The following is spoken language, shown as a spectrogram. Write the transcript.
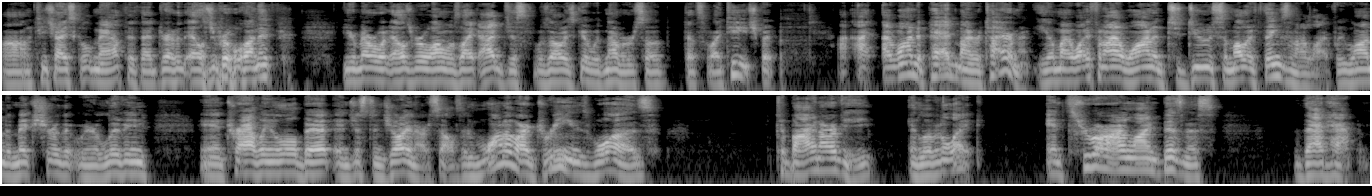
uh, teach high school math at that dreaded Algebra 1. If you remember what Algebra 1 was like, I just was always good with numbers, so that's what I teach. But I, I wanted to pad my retirement. You know, my wife and I wanted to do some other things in our life. We wanted to make sure that we were living and traveling a little bit and just enjoying ourselves. And one of our dreams was to buy an RV and live in a lake. And through our online business, that happened.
